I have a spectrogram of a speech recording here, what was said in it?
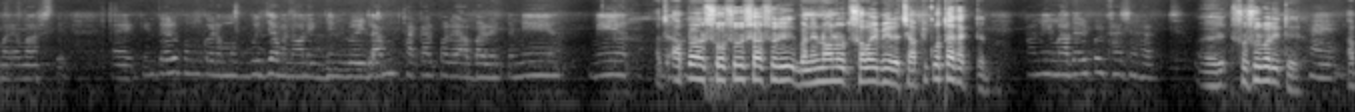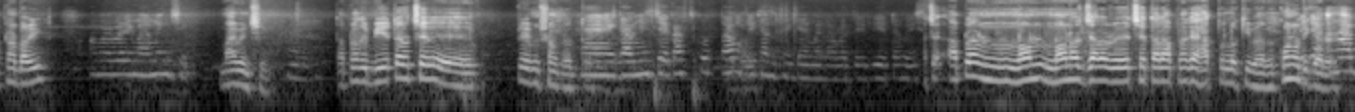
মানে মারছে। হ্যাঁ, কিন্তু এরকম করে মুখ বুঝে মানে অনেকদিন রইলাম। থাকার পরে আবার একটা মেয়ে মেয়ে। আচ্ছা আপনার শ্বশুর শাশুড়ি মানে ননদ সবাই মেরেছে আপনি কোথায় থাকতেন? আমি মাদারীপুর খাসাহাট শ্বশুর বাড়িতে হ্যাঁ। আপনার বাড়ি? আমার বাড়ি ময়মনসিং ময়মনসিং হ্যাঁ। আপনাদের বিয়েটা হচ্ছে প্রেম সংক্রান্ত। হ্যাঁ গার্মেন্টসে কাজ করতাম ওইখান থেকে মানে আমাদের বিয়েটা হয়েছে। আচ্ছা আপনার নন- ননদ যারা রয়েছে তারা আপনাকে হাত তুললো কীভাবে? কোন অধিকারে? হাত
